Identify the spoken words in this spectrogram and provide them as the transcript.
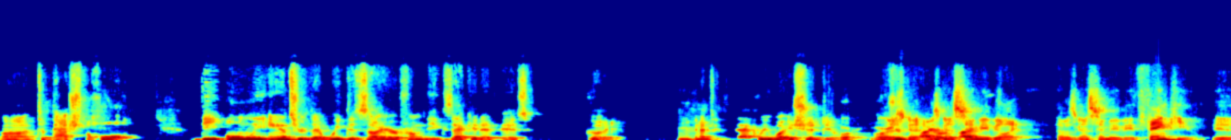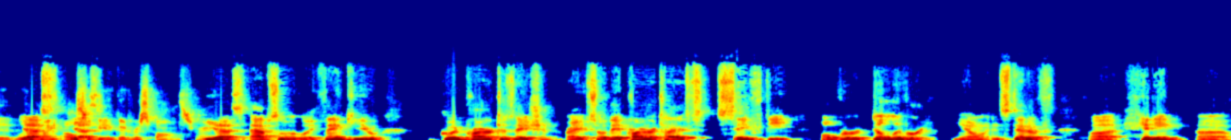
uh, to patch the hole. The only answer that we desire from the executive is good. Mm-hmm. That's exactly what you should do. Or, or I was going to say maybe like I was going to say maybe thank you it yes, might also yes. be a good response, right? Yes, absolutely. Thank you. Good prioritization, right? So they prioritize safety over delivery. You know, instead of uh, hitting uh,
